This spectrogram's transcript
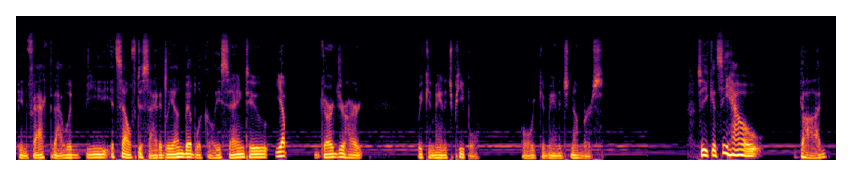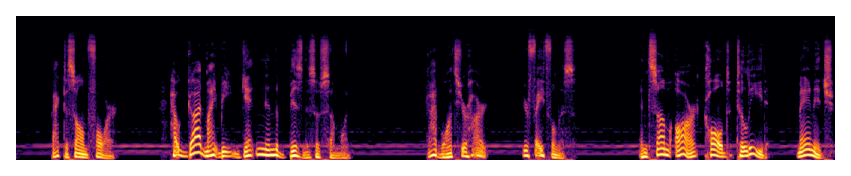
In fact, that would be itself decidedly unbiblical. He's saying to, yep, guard your heart. We can manage people or we can manage numbers. So you can see how God, back to Psalm 4, how God might be getting in the business of someone. God wants your heart, your faithfulness, and some are called to lead, manage,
